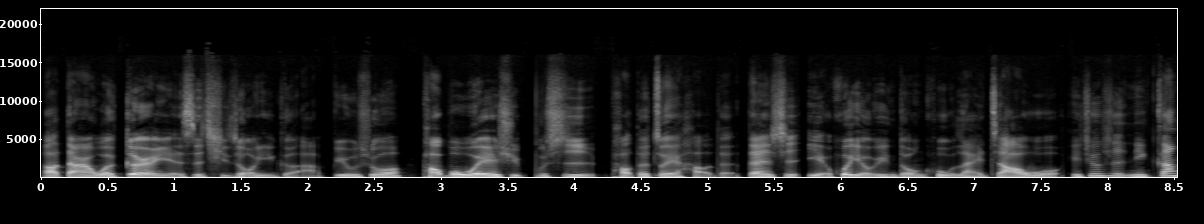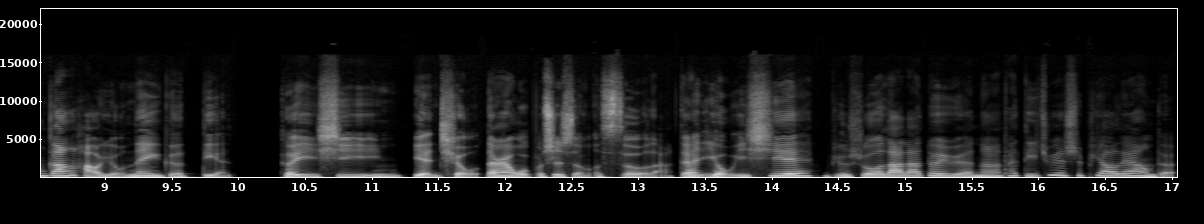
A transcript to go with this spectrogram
啊，当然，我个人也是其中一个啊。比如说跑步，我也许不是跑得最好的，但是也会有运动裤来找我，也就是你刚刚好有那个点可以吸引眼球。当然，我不是什么色啦，但有一些，比如说啦啦队员呢，她的确是漂亮的，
